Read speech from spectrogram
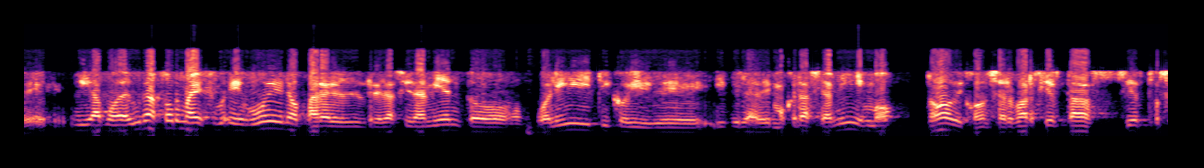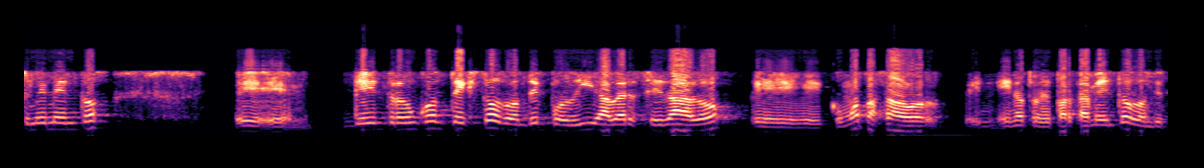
eh, digamos, de alguna forma es, bueno para el relacionamiento político y de, y de la democracia mismo, ¿no? De conservar ciertas, ciertos elementos. Eh, dentro de un contexto donde podía haberse dado, eh, como ha pasado en, otros departamentos, donde,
